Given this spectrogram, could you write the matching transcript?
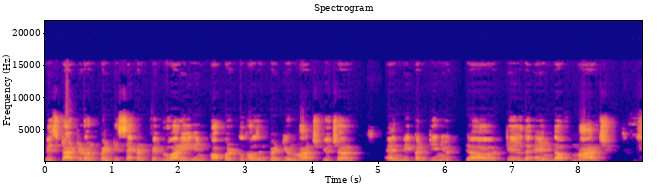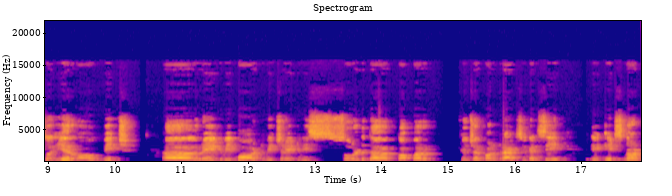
We started on 22nd February in copper 2021 March future. And we continued uh, till the end of March. So here uh, which uh, rate we bought which rate we sold the copper future contracts you can see. It's not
